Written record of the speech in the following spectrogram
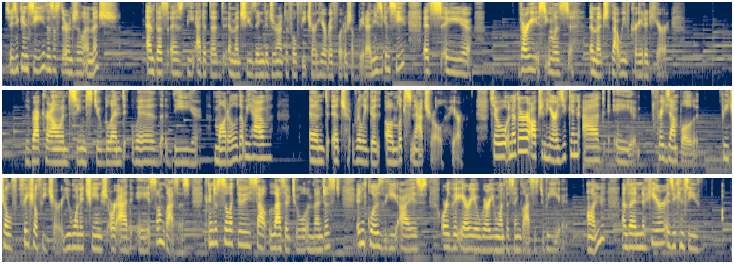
So as you can see, this is the original image and this is the edited image using the generative fill feature here with Photoshop Beta. And as you can see, it's a very seamless image that we've created here. The background seems to blend with the model that we have and it really good um, looks natural here. So another option here is you can add a, for example, facial facial feature. You want to change or add a sunglasses. You can just select the lasso tool and then just enclose the eyes or the area where you want the sunglasses to be on. And then here, as you can see,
